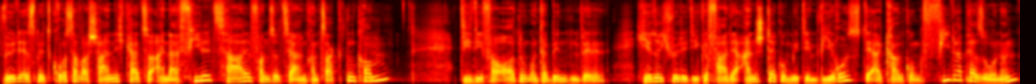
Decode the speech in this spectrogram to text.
würde es mit großer Wahrscheinlichkeit zu einer Vielzahl von sozialen Kontakten kommen, die die Verordnung unterbinden will. Hierdurch würde die Gefahr der Ansteckung mit dem Virus, der Erkrankung vieler Personen,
